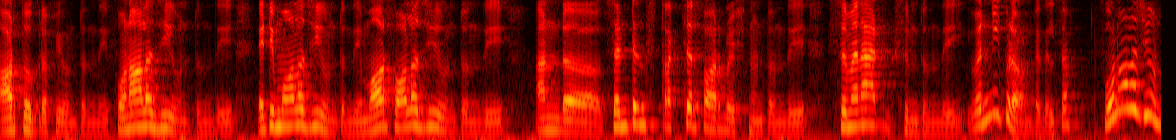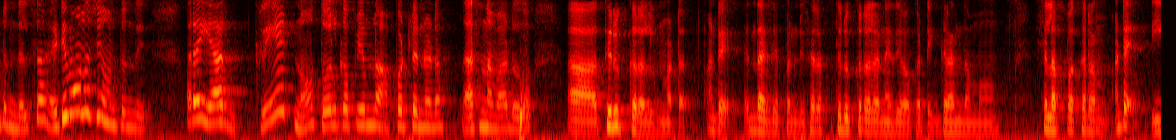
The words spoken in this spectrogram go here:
ఆర్థోగ్రఫీ ఉంటుంది ఫొనాలజీ ఉంటుంది ఎటిమాలజీ ఉంటుంది మార్ఫాలజీ ఉంటుంది అండ్ uh, సెంటెన్స్ స్ట్రక్చర్ ఫార్మేషన్ ఉంటుంది సిమెనాటిక్స్ ఉంటుంది ఇవన్నీ కూడా ఉంటాయి తెలుసా? ఫోనాలజీ ఉంటుంది తెలుసా? ఎటిమాలజీ ఉంటుంది. అరే యార్ గ్రేట్ నో? తోల్కప్యంలో అప్పట్లో ఉన్నాడు రాసిన వాడు తిరుక్కురలు తిరుక్కురల్ అనమాట అంటే ఇందాక చెప్పండి సరే తిరుక్కురల్ అనేది ఒకటి గ్రంథము శిలపకరం అంటే ఈ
